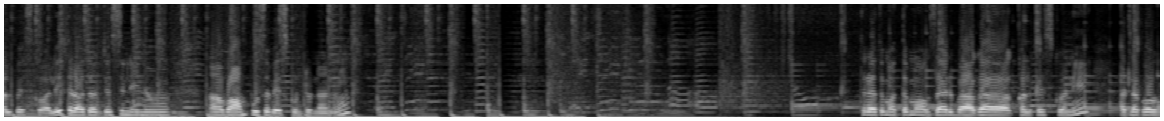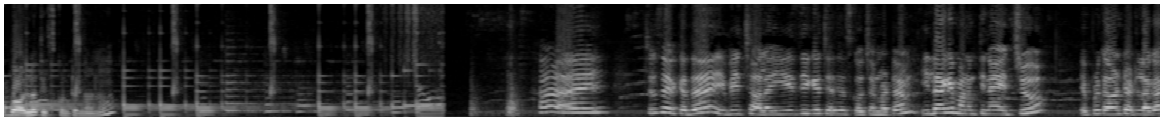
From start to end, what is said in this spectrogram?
కలిపేసుకోవాలి. తర్వాత వచ్చేసి నేను వాంపూస వేసుకుంటున్నాను. తర్వాత మొత్తం ఒకసారి బాగా కలిపేసుకొని అట్లా ఒక బౌల్లో తీసుకుంటున్నాను. హాయ్. చూసారు కదా ఇవి చాలా ఈజీగా చేసేసుకోవచ్చు అనమాట ఇలాగే మనం తినేయచ్చు. ఎప్పుడు కావాలంటే అట్లాగా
